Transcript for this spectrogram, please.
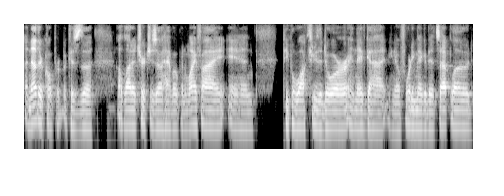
another culprit because the a lot of churches uh, have open Wi-Fi and people walk through the door and they've got you know 40 megabits upload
